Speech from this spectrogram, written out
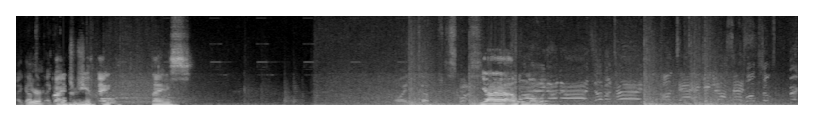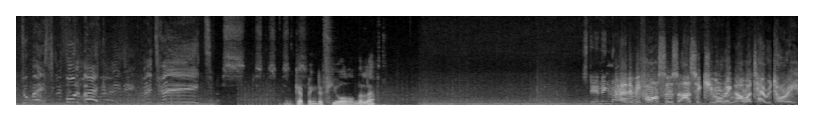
I got Here. him, I got him. Finally, thank, thanks. Oh, I need help with. Yeah, I'm on my way. Double time! Contact! Taking losses! Want some back to base! Full back! Retreat! Nice, nice, nice, nice. Capping the fuel on the left. Standing by. Enemy forces are securing our territory.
